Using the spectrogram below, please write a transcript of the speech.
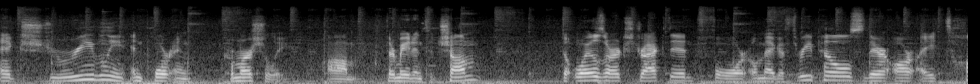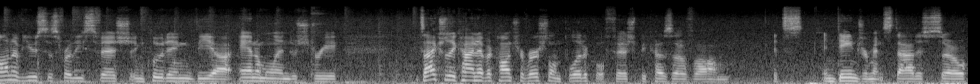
extremely important commercially. Um, they're made into chum. The oils are extracted for omega-3 pills. There are a ton of uses for these fish, including the uh, animal industry. It's actually kind of a controversial and political fish because of um, its endangerment status. So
